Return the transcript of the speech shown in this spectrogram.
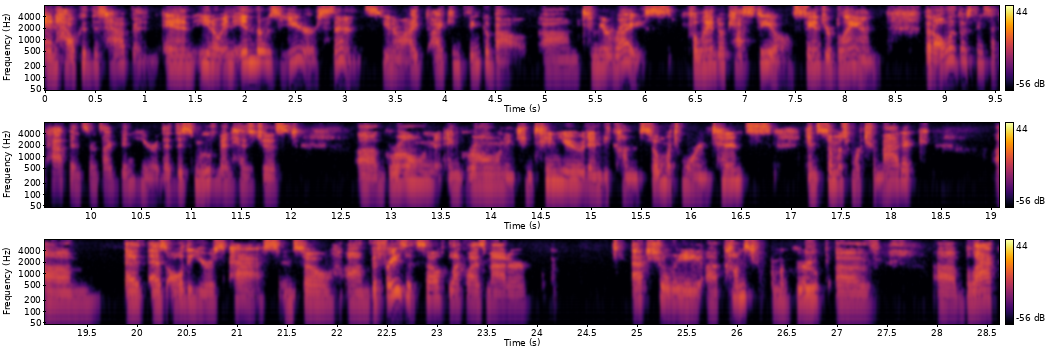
and how could this happen? And you know, and in those years since, you know, I, I can think about um, Tamir Rice, Philando Castile, Sandra Bland, that all of those things have happened since I've been here. That this movement has just uh, grown and grown and continued and become so much more intense and so much more traumatic um, as, as, all the years pass. And so um, the phrase itself, Black Lives Matter, actually uh, comes from a group of uh, Black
